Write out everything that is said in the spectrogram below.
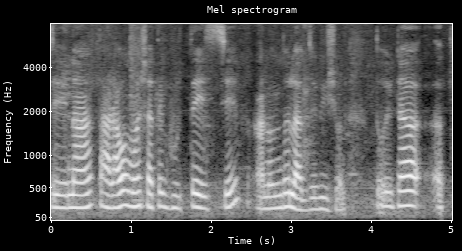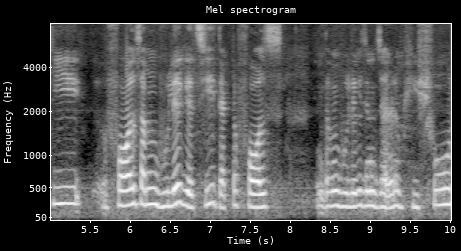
যে না, তারাও আমার সাথে ঘুরতে এসছে, আনন্দ লাগছে ভীষণ। তো এটা কি ফলস আমি ভুলে গেছি, এটা একটা ফলস কিন্তু আমি ভুলে গেছি জায়গাটা ভীষণ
